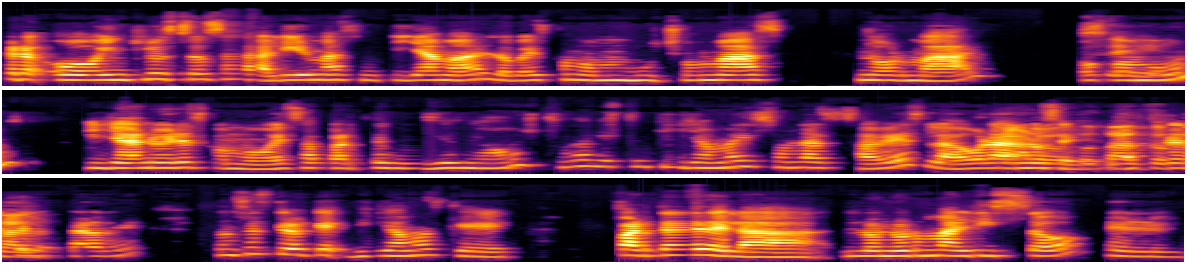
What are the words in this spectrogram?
creo, o incluso salir más en pijama, lo ves como mucho más normal o Sí. común y ya no eres como esa parte de decir, ay, todavía estoy en pijama y son las, ¿sabes? La hora, no Claro, sé, total, las tres de total. la tarde. Entonces, creo que, digamos que parte de la, lo normalizó el,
